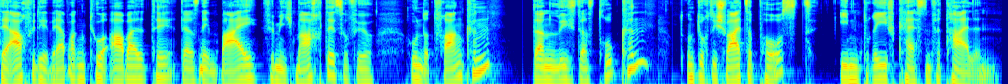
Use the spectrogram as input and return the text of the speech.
der auch für die Werbeagentur arbeitete, der das nebenbei für mich machte, so für 100 Franken. Dann ließ ich das drucken und durch die Schweizer Post in Briefkästen verteilen.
